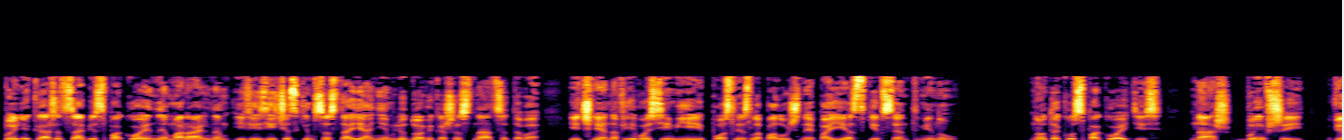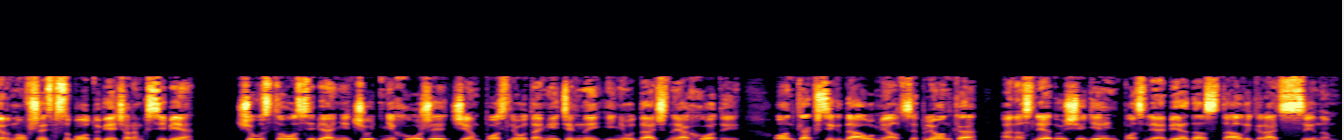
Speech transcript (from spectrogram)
были, кажется, обеспокоены моральным и физическим состоянием Людовика XVI и членов его семьи после злополучной поездки в Сент-Мину. «Ну так успокойтесь, наш бывший, вернувшись в субботу вечером к себе, чувствовал себя ничуть не хуже, чем после утомительной и неудачной охоты. Он, как всегда, умял цыпленка, а на следующий день после обеда стал играть с сыном.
